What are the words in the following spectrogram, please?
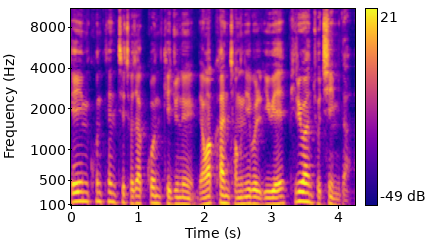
게임 콘텐츠 저작권 기준의 명확한 정립을 위해 필요한 조치입니다.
